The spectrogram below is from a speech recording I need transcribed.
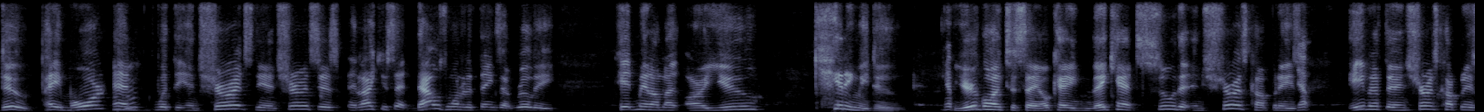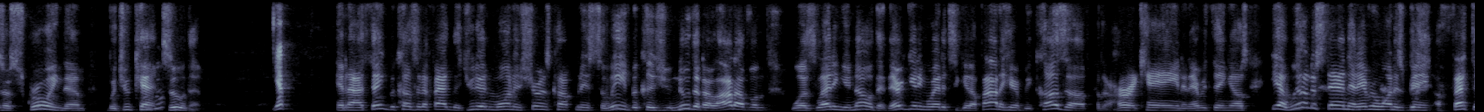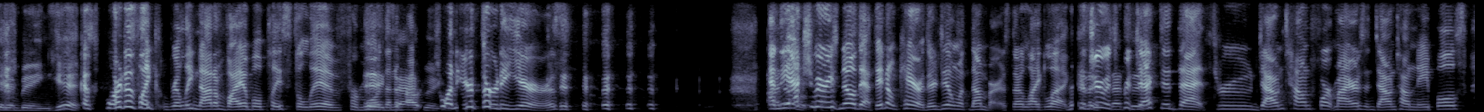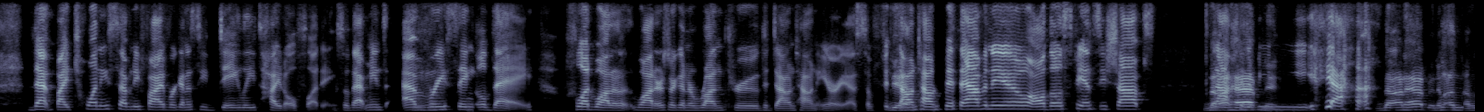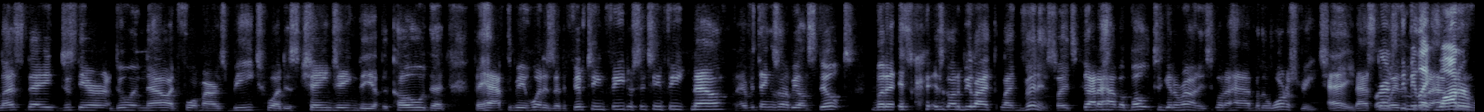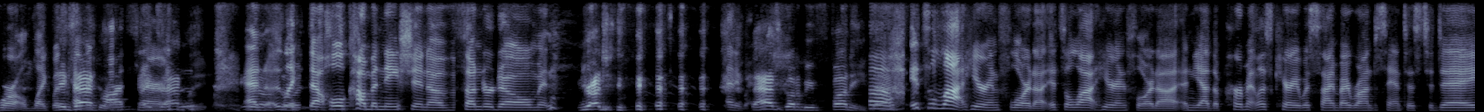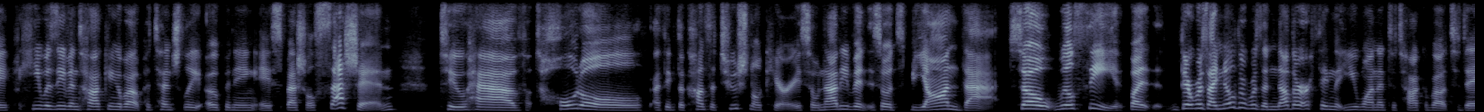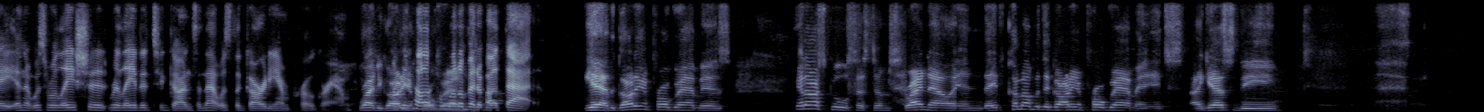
dude pay more and with the insurance the insurance is and like you said that was one of the things that really hit me and i'm like are you kidding me dude Yep. you're going to say okay they can't sue the insurance companies Yep. even if the insurance companies are screwing them but you can't Mhm. sue them. And I think because of the fact that you didn't want insurance companies to leave because you knew that a lot of them was letting you know that they're getting ready to get up out of here because of the hurricane and everything else. Yeah, we understand that everyone is being affected and being hit. Because Florida's like really not a viable place to live for more than about 20 or 30 years. And the actuaries know that. They don't care. They're dealing with numbers. They're like, look, it's it. It's that's it. projected that through downtown Fort Myers and downtown Naples, that by 2075, we're going to see daily tidal flooding. So that means Mm-hmm. every single day, flood water, waters are going to run through the downtown area. So fi- Yeah. downtown Fifth Avenue, all those fancy shops, not, gonna happening. Be, yeah. not happening unless they just they're doing now at Fort Myers Beach what is changing the the code that they have to be what is it 15 feet or 16 feet now everything's going to be on stilts but it's it's going to be like like Venice so it's got to have a boat to get around it's going to have the water streets hey that's Or the way it's going to be like Water World, like with exactly Kevin Costner. exactly You And know, uh, so like it- that whole combination of Thunderdome and anyway. that's going to be funny That's- it's a lot here in Florida. It's a lot here in Florida. And yeah, the permitless carry was signed by Ron DeSantis today. He was even talking about potentially opening a special session to have total, I think, the constitutional carry. So, not even, so it's beyond that. So, we'll see. But there was, I know there was another thing that you wanted to talk about today, and it was related related to guns, and that was the Guardian program. right the Guardian tell program us a little bit about that. Yeah, the Guardian program is in our school systems right now, and they've come up with the Guardian program, and it's, I guess, the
